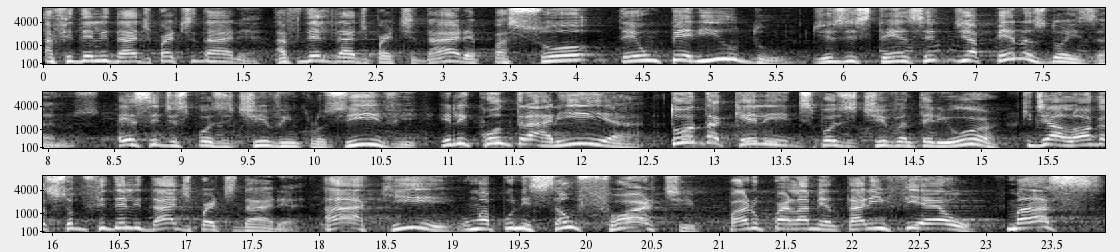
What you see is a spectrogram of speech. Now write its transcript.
a fidelidade partidária. A fidelidade partidária passou a ter um período de existência de apenas dois anos. Esse dispositivo, inclusive, ele contraria todo aquele dispositivo anterior que dialoga sobre fidelidade partidária. Há aqui uma punição forte para o parlamentar infiel, mas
